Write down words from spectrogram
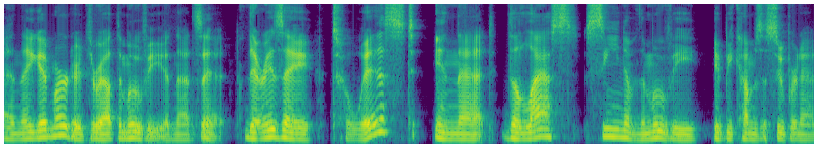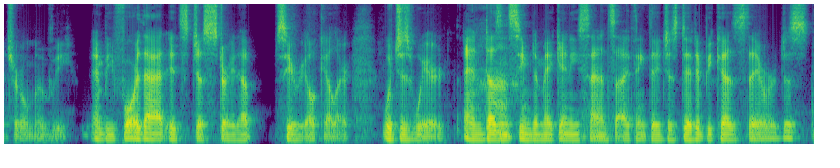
and they get murdered throughout the movie and that's it. There is a twist in that the last scene of the movie it becomes a supernatural movie and before that it's just straight up serial killer, which is weird and doesn't seem to make any sense. I think they just did it because they were just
